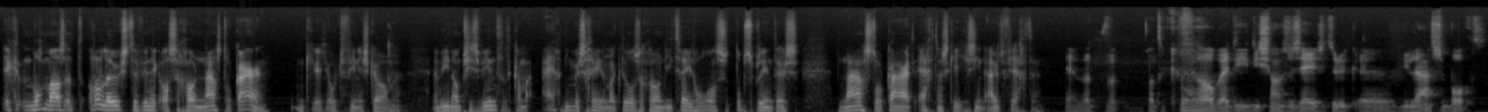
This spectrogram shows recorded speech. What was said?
ik, nogmaals, het allerleukste vind ik als ze gewoon naast elkaar een keertje over de finish komen. En wie dan precies wint, dat kan me eigenlijk niet meer schelen. Maar ik wil ze gewoon die twee Hollandse topsprinters naast elkaar het echt een keertje zien uitvechten. Ja, wat, wat, wat ik vooral bij die, die Champs-Élysées is natuurlijk uh, die laatste bocht.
